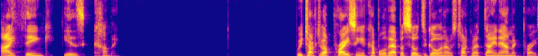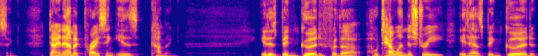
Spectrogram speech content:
I think is coming. We talked about pricing a couple of episodes ago, and I was talking about dynamic pricing. Dynamic pricing is coming. It has been good for the hotel industry. It has been good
